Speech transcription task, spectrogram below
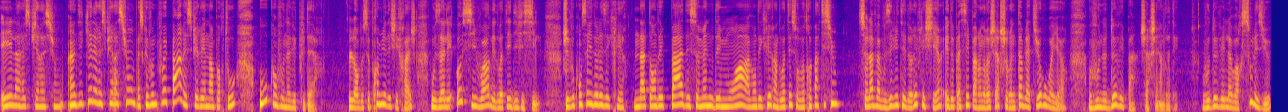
Et la respiration. Indiquez les respirations parce que vous ne pouvez pas respirer n'importe où ou quand vous n'avez plus d'air. Lors de ce premier déchiffrage, vous allez aussi voir les doigtés difficiles. Je vous conseille de les écrire. N'attendez pas des semaines ou des mois avant d'écrire un doigté sur votre partition. Cela va vous éviter de réfléchir et de passer par une recherche sur une tablature ou ailleurs. Vous ne devez pas chercher un doigté. Vous devez l'avoir sous les yeux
